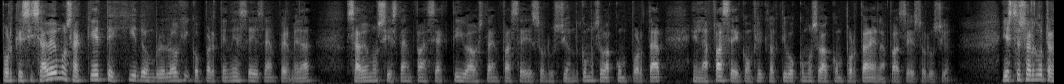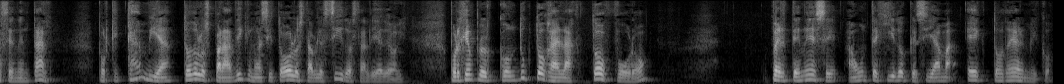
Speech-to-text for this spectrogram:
porque si sabemos a qué tejido embriológico pertenece esa enfermedad, sabemos si está en fase activa o está en fase de solución, cómo se va a comportar en la fase de conflicto activo, cómo se va a comportar en la fase de solución. Y esto es algo trascendental, porque cambia todos los paradigmas y todo lo establecido hasta el día de hoy. Por ejemplo, el conducto galactóforo pertenece a un tejido que se llama ectodérmico.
